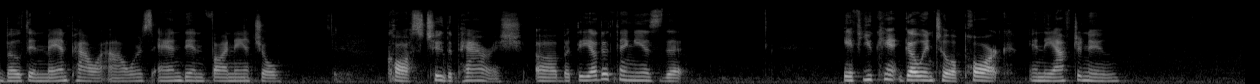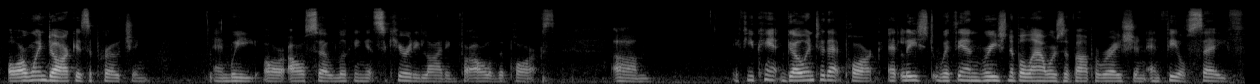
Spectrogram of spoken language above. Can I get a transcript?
both in manpower hours and in financial cost to the parish. Uh, But the other thing is that if you can't go into a park in the afternoon or when dark is approaching, and we are also looking at security lighting for all of the parks, um, if you can't go into that park, at least within reasonable hours of operation and feel safe,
